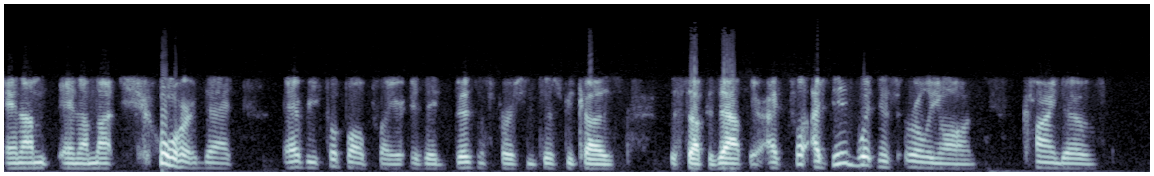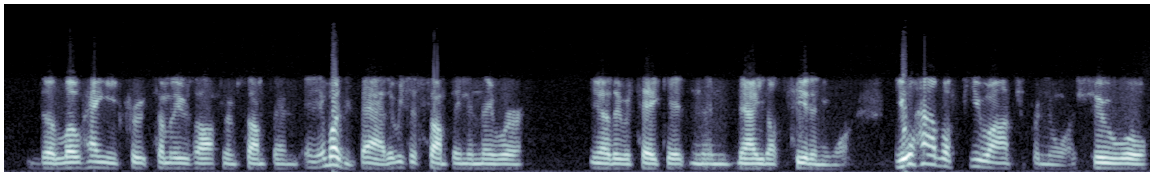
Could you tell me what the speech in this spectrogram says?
And I'm and I'm not sure that every football player is a business person just because the stuff is out there. I I did witness early on, kind of the low hanging fruit. Somebody was offering them something, and it wasn't bad. It was just something, and they were, you know, they would take it, and then now you don't see it anymore. You'll have a few entrepreneurs who will,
